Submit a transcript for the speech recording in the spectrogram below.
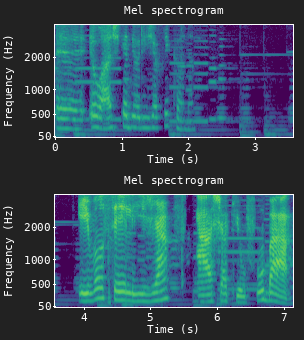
É, eu acho que é de origem africana. E você, Lígia, acha que o fubá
